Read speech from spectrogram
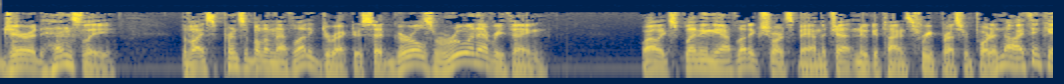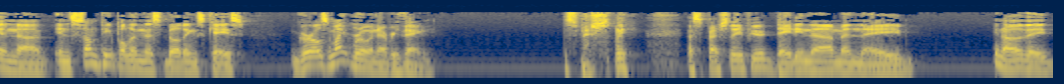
Jared Hensley, the vice principal and athletic director, said girls ruin everything while explaining the athletic shorts ban, the Chattanooga Times Free Press reported. Now, I think in uh, in some people in this building's case, girls might ruin everything, especially especially if you're dating them and they, you know, they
